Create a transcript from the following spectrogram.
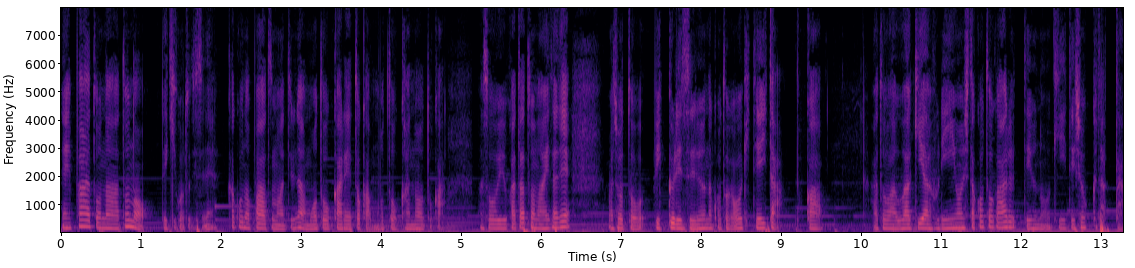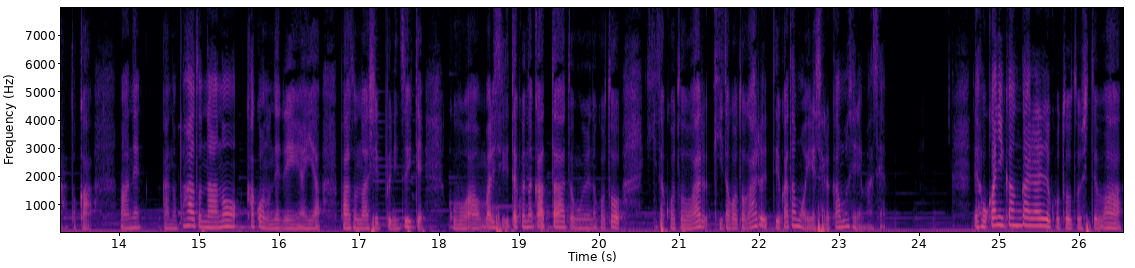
ね、パートナーとの出来事ですね過去のパートナーっていうのは元彼とか元カノとか、まあ、そういう方との間で、まあ、ちょっとびっくりするようなことが起きていたとかあとは浮気や不倫をしたことがあるっていうのを聞いてショックだったとかまあねあのパートナーの過去のね恋愛やパートナーシップについてこうあんまり知りたくなかったと思うようなことを聞いたことある聞いたことがあるっていう方もいらっしゃるかもしれません。で他に考えられることとしては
